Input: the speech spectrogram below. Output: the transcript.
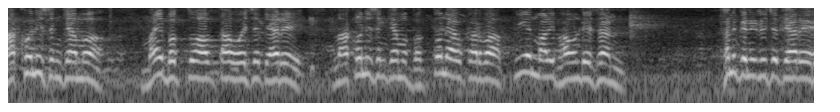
લાખોની સંખ્યામાં માય ભક્તો આવતા હોય છે ત્યારે લાખોની સંખ્યામાં ભક્તોને આવકારવા પીએન માળી ફાઉન્ડેશન થન ગણી રહ્યું છે ત્યારે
